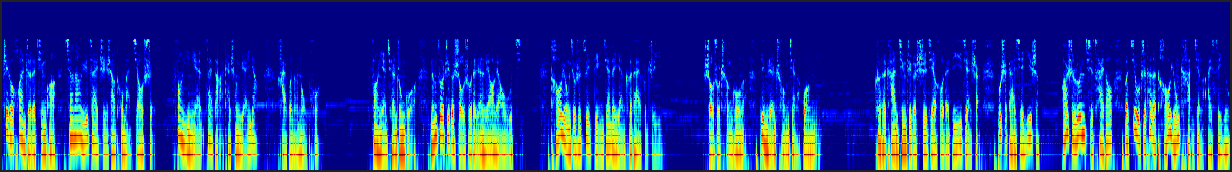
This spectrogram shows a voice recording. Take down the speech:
这个患者的情况相当于在纸上涂满胶水，放一年再打开成原样，还不能弄破。放眼全中国，能做这个手术的人寥寥无几，陶勇就是最顶尖的眼科大夫之一。手术成功了，病人重见了光明。可他看清这个世界后的第一件事，不是感谢医生，而是抡起菜刀，把救治他的陶勇砍进了 ICU。”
